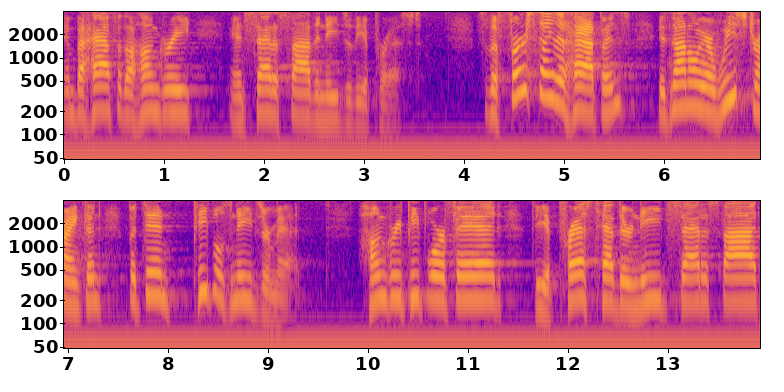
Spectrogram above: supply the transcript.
in behalf of the hungry and satisfy the needs of the oppressed. So the first thing that happens is not only are we strengthened, but then people's needs are met. Hungry people are fed, the oppressed have their needs satisfied.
